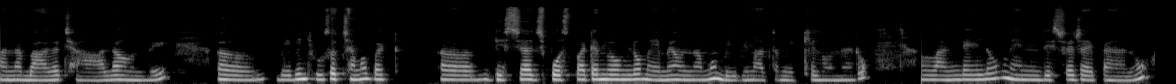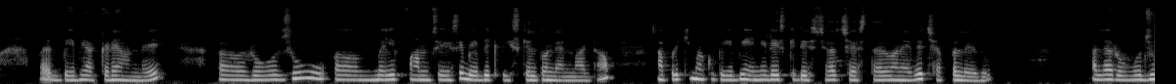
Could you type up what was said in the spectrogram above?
అన్న బాధ చాలా ఉంది. బేబీని చూసి వచ్చాము బట్ డిశ్చార్జ్ పోస్ట్మార్టం రూమ్లో మేమే ఉన్నాము. బేబీ మాత్రం నిఖిల్ ఉన్నాడు. వన్ డేలో నేను డిశ్చార్జ్ అయిపోయాను. బట్ బేబీ అక్కడే ఉండే. రోజు మిల్క్ పంప్ చేసి బేబీకి తీసుకెళ్తుండే అనమాట అప్పటికి మాకు బేబీ ఎన్ని డేస్కి డిశ్చార్జ్ చేస్తారు అనేది చెప్పలేదు. అలా రోజు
